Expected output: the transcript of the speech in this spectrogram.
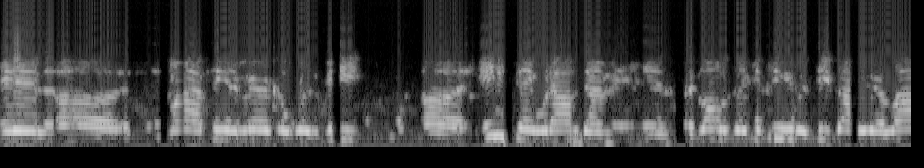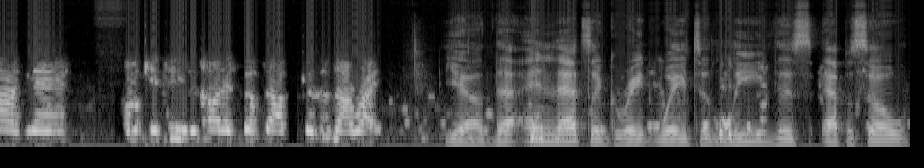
And uh, in my opinion, America wouldn't be uh, anything without them. And as long as they continue to devalue their lives, man, I'm gonna continue to call that stuff out because it's not right. Yeah, that and that's a great way to leave this episode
